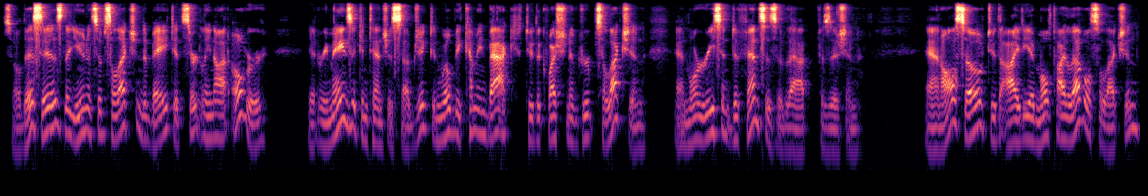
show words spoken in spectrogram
So this is the units of selection debate. It's certainly not over. It remains a contentious subject, and we'll be coming back to the question of group selection and more recent defenses of that position. And also to the idea of multi-level selection,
